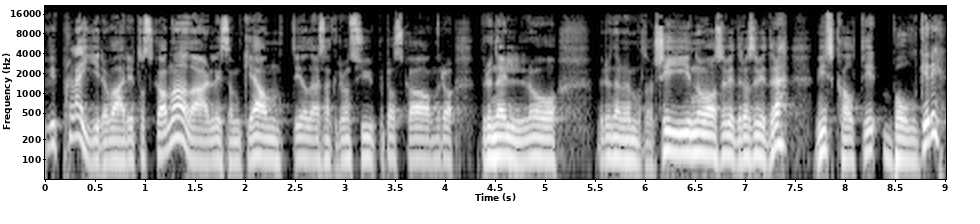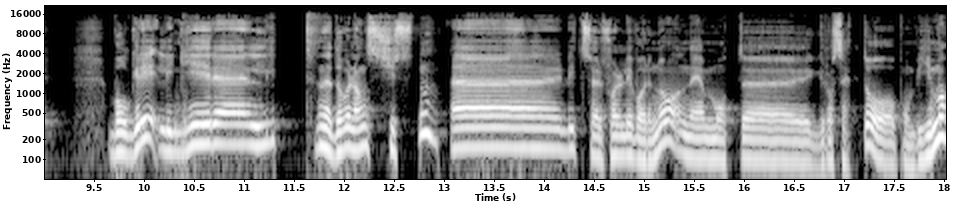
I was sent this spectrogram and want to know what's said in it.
vi pleier å være i Toskana. Da er det liksom Chianti, og der snakker vi om supertoskaner og Brunello og Brunello Montalcino osv. osv. Vi skal til Bolgeri. Bolgeri ligger litt nedover langs kysten, eh, litt sør for Livorno, ned mot eh, Grossetto og Pombimo.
